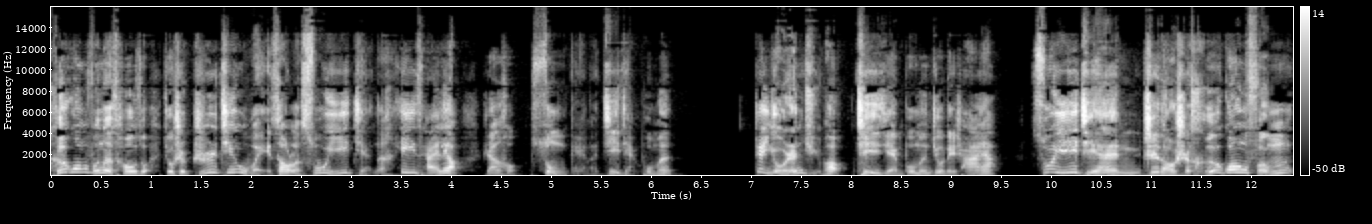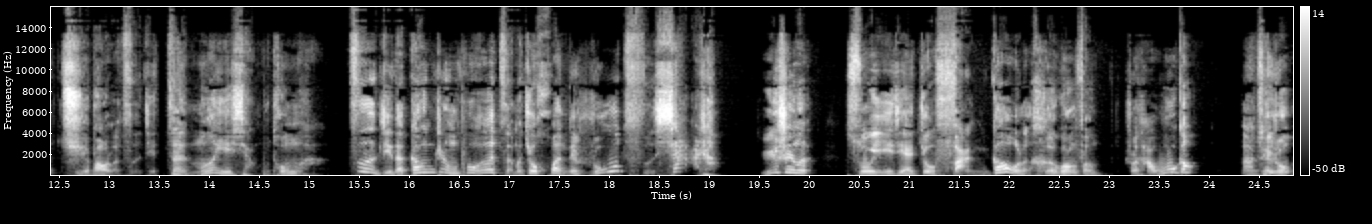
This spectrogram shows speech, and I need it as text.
何光逢的操作就是直接伪造了苏以简的黑材料，然后送给了纪检部门。这有人举报，纪检部门就得查呀。苏以简知道是何光逢举报了自己，怎么也想不通啊，自己的刚正不阿怎么就换得如此下场？于是呢，苏以简就反告了何光逢，说他诬告。啊，最终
